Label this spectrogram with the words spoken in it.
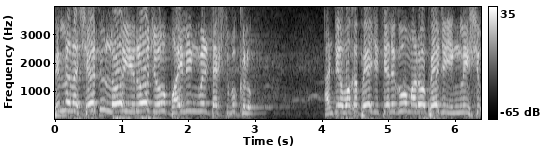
పిల్లల చేతుల్లో ఈరోజు బైలింగ్వల్ టెక్స్ట్ బుక్లు అంటే ఒక పేజీ తెలుగు మరో పేజీ ఇంగ్లీషు.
